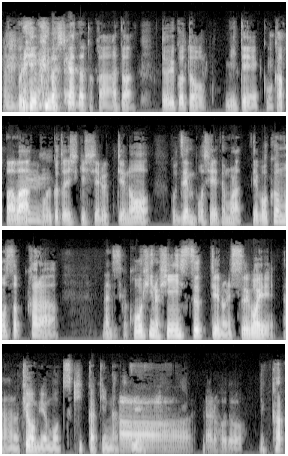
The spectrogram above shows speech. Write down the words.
あのブレイクの仕方とか あとはどういうことを見てこうカッパーはこうん。ういうことを意識してるっていうのをこう全部教えてもらって僕はもうそこから何ですかコーヒーの品質っていうのにすごいあの興味を持つきっかけになってああ、なるほど。でか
